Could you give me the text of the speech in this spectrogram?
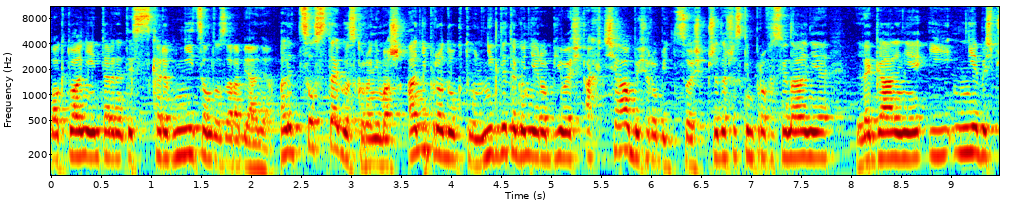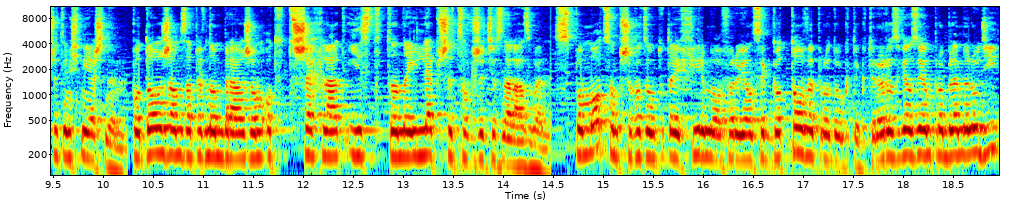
bo aktualnie internet jest skarbnicą do zarabiania. Ale co z tego, skoro nie masz ani produktu, nigdy tego nie robiłeś, a chciałbyś robić coś przede wszystkim profesjonalnie, legalnie i nie być przy tym śmiesznym. Podążam za pewną branżą od trzech lat i jest to najlepsze, co w życiu znalazłem. Z pomocą przychodzą tutaj firmy oferujące gotowe produkty, które rozwiązują problemy ludzi,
